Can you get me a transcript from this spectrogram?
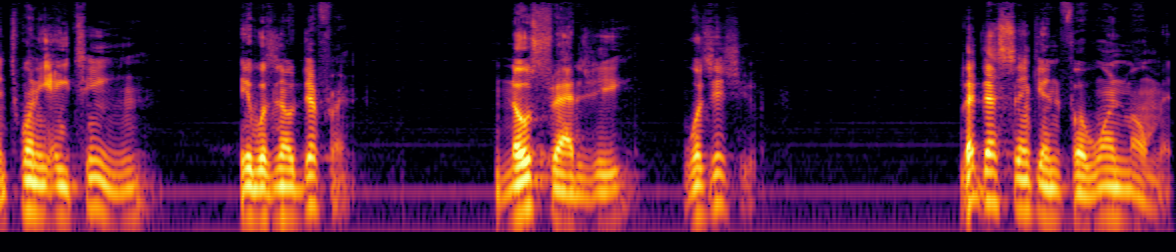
In 2018, it was no different. No strategy was issued. Let that sink in for one moment.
